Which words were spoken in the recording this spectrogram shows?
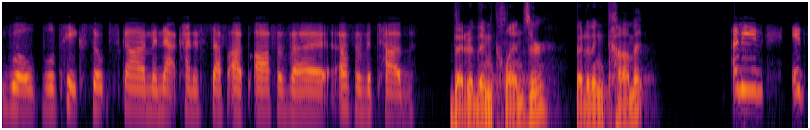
will will take soap scum and that kind of stuff up off of a off of a tub. Better than cleanser? Better than Comet? I mean, it's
